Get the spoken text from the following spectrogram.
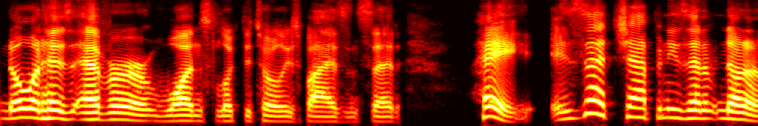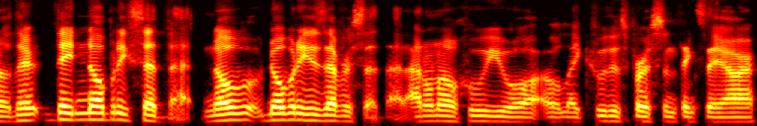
no one has ever once looked at Totally Spies and said, "Hey, is that Japanese anime?" No, no, no. They nobody said that. No nobody has ever said that. I don't know who you are, like who this person thinks they are.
